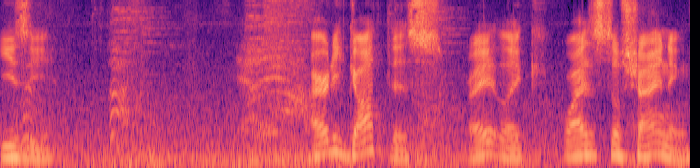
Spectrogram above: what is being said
Easy. I already got this, right? Like, why is it still shining?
